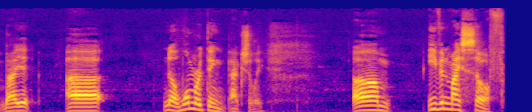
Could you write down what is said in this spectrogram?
by it. Uh, no, one more thing actually. Um, even myself.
